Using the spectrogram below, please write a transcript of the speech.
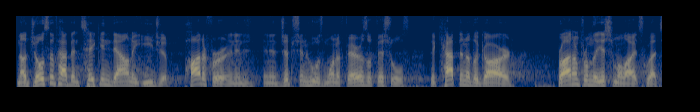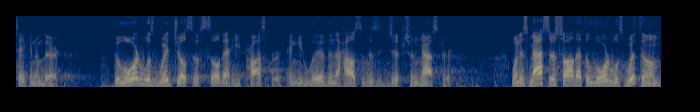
Now, Joseph had been taken down to Egypt. Potiphar, an, an Egyptian who was one of Pharaoh's officials, the captain of the guard, brought him from the Ishmaelites who had taken him there. The Lord was with Joseph so that he prospered, and he lived in the house of his Egyptian master. When his master saw that the Lord was with him,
